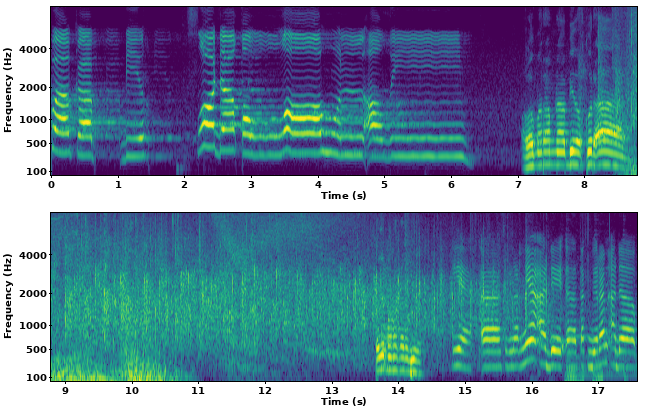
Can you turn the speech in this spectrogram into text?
فكبر صدق الله العظيم Allahumma ramna bil Bagaimana kan Iya, Iya, uh, sebenarnya ada uh, takbiran ada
